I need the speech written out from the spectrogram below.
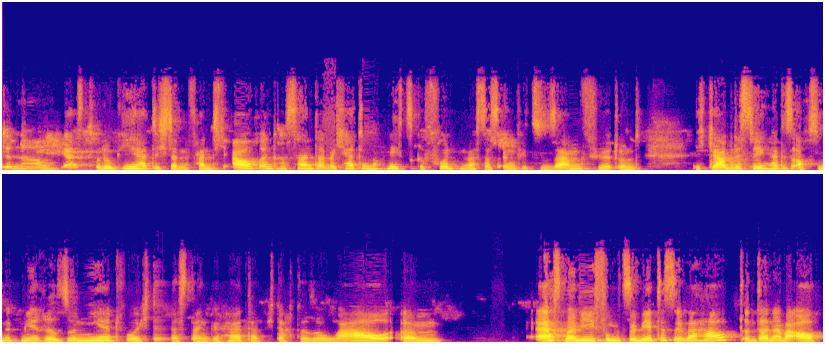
Genau. Die Astrologie hatte ich dann, fand ich auch interessant, aber ich hatte noch nichts gefunden, was das irgendwie zusammenführt. Und ich glaube, deswegen hat es auch so mit mir resoniert, wo ich das dann gehört habe. Ich dachte so, wow, ähm, erstmal, wie funktioniert das überhaupt? Und dann aber auch,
